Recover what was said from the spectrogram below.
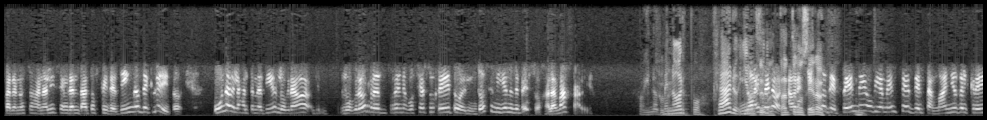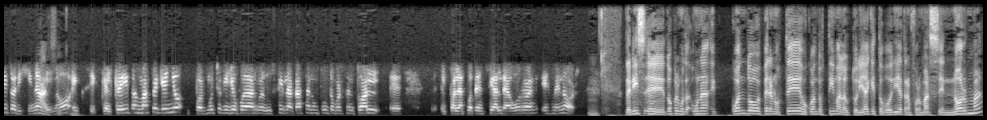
para nuestros análisis eran datos fidedignos de crédito una de las alternativas lograba, logró renegociar su crédito en 12 millones de pesos a la baja. No es menor, pues, claro. No es menor. Ahora, eso depende obviamente del tamaño del crédito original, ¿no? Si que el crédito es más pequeño, por mucho que yo pueda reducir la tasa en un punto porcentual, eh, el, potencial de ahorro es, menor. Mm. Denise, eh, dos preguntas. Una, eh, ¿cuándo esperan ustedes o cuándo estima la autoridad que esto podría transformarse en norma?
